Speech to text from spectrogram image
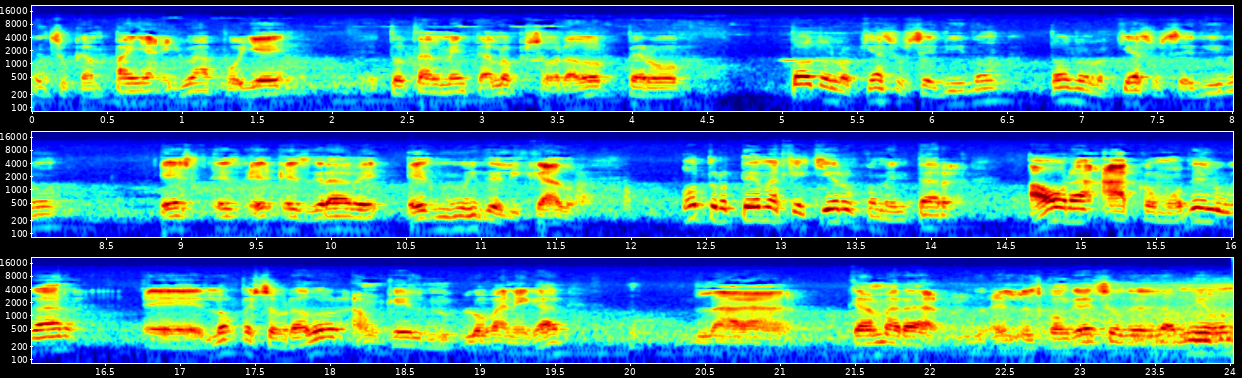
en su campaña yo apoyé eh, totalmente a López Obrador, pero todo lo que ha sucedido, todo lo que ha sucedido es, es, es, grave, es muy delicado. Otro tema que quiero comentar, ahora a como dé lugar eh, López Obrador, aunque él lo va a negar, la Cámara, el, Congreso de la Unión,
